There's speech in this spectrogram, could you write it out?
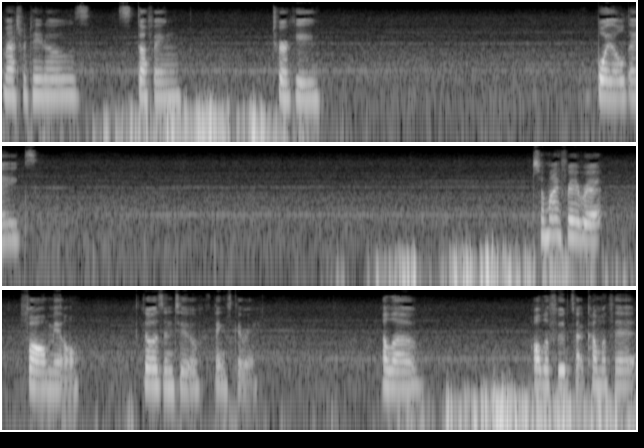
mashed potatoes, stuffing, turkey, boiled eggs. So, my favorite fall meal goes into Thanksgiving. I love all the foods that come with it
